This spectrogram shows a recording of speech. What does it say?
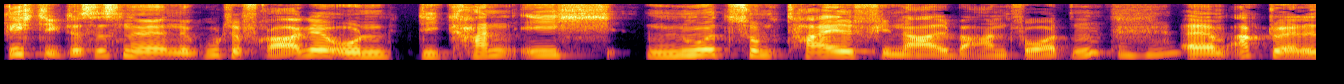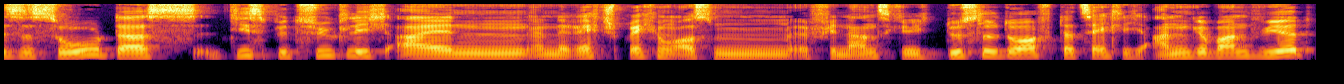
Richtig, das ist eine, eine gute Frage und die kann ich nur zum Teil final beantworten. Mhm. Ähm, aktuell ist es so, dass diesbezüglich ein, eine Rechtsprechung aus dem Finanzgericht Düsseldorf tatsächlich angewandt wird,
